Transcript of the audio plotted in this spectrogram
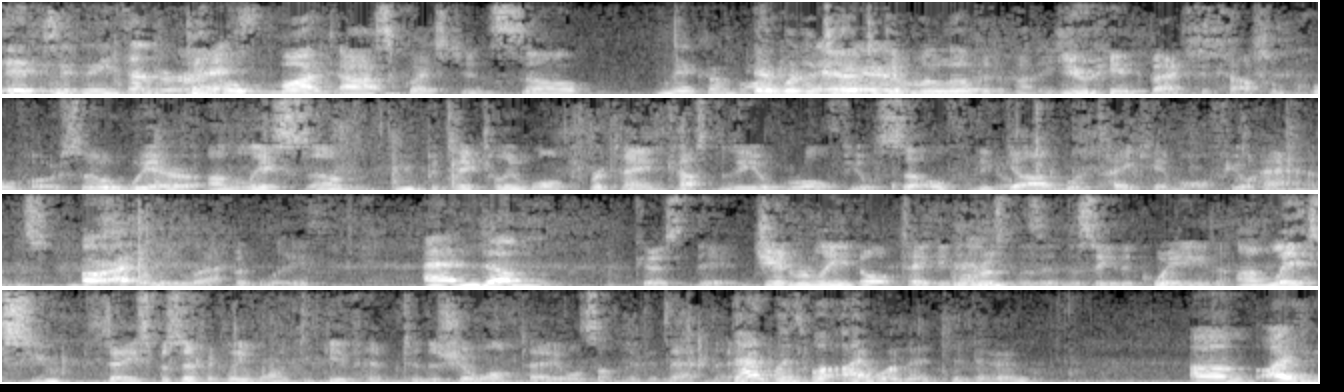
He's, he's under arrest. People might ask questions, so We could it wouldn't hurt to give him a little bit of money. You head back to Castle Korvosa, where, unless um, you particularly want to retain custody of Rolth yourself, the guard will take him off your hands All right, pretty rapidly. and um, Because they're generally not taking prisoners in to see the Queen, unless you, say, specifically wanted to give him to the Shoanti or something in that name. That was what I wanted to do. Um, I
